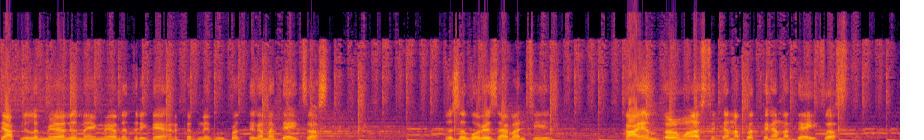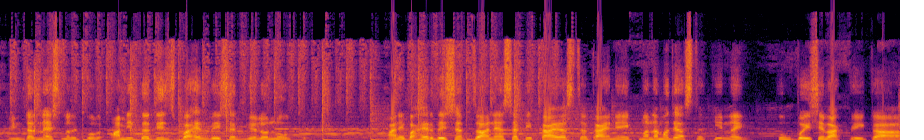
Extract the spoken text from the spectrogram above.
ते आपल्याला मिळालं नाही मिळालं तरी काही हरकत नाही पण प्रत्येकांना द्यायचं असतं. जसं गोरे साहेबांची कायम तळमळ असते त्यांना प्रत्येकांना द्यायचं असतं. इंटरनॅशनल टूर आम्ही कधीच बाहेर देशात गेलो नव्हतो. आणि बाहेर देशात जाण्यासाठी काय असतं काय नाही एक मनामध्ये असतं की नाही खूप पैसे लागतील का?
